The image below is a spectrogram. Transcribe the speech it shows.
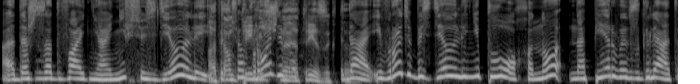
а даже за два дня они все сделали. А и там причем вроде бы, отрезок -то. Да, и вроде бы сделали сделали неплохо, но на первый взгляд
